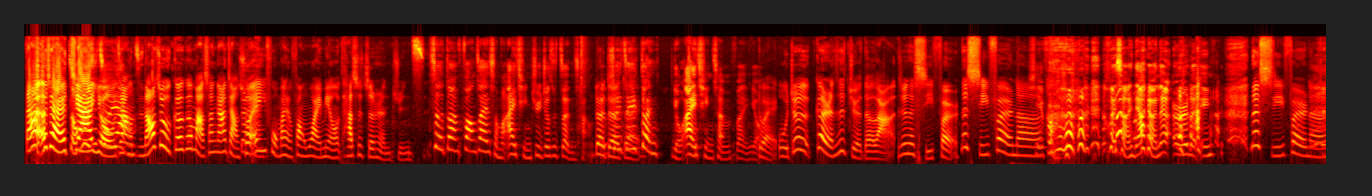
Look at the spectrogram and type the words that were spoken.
然后而且还加油这样子，然后就有哥哥马上跟他讲说，哎、欸，衣服我帮你放外面哦，他是真人君子，这段放在什么爱情剧就是正常。对，对对，所以这一段有爱情成分有。对，我就个人是觉得啦，就是媳妇儿，那媳妇儿呢？媳妇儿为什么一定要有那个儿的音？那媳妇儿呢？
